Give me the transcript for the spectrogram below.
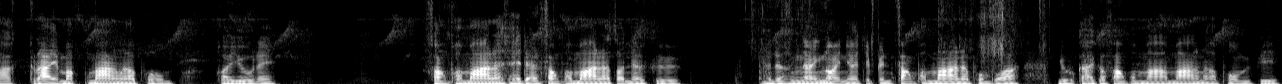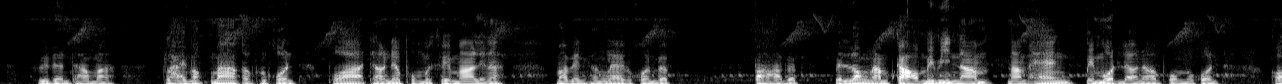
มาไกลมาก ๆนะครับ ผมก็อยู่ใน ฝั่งพม่านะชายแดนฝั่งพม่านะ ตอนนี้คือเดี๋ยวข้างในอีกหน่อยเนี่ยจะเป็นฝั่งพม่านะผมเพราะว่าอยู่ใกล้กับฝั่งพม่ามากนะครับ ผมพี่ๆคือเดินทางมาไกลมากๆครับทุกคน เพราะว่าแถวเนี้ยผมไม่เคยมาเลยนะมาเป็นครั้งแรกทุกคนแบบ ป่าแบบเป็นร่องน้ำเก่าไม่มีน้ำน้ำแห้งไปหมดแล้วนะครับผมทุกคน ก็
